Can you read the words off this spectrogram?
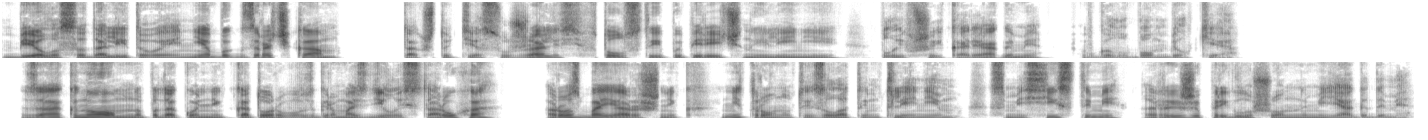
бело-садолитовое небо к зрачкам, так что те сужались в толстые поперечные линии, плывшие корягами в голубом белке. За окном, на подоконник которого взгромоздилась старуха, рос боярышник, нетронутый золотым тлением, с мясистыми, рыже-приглушенными ягодами.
